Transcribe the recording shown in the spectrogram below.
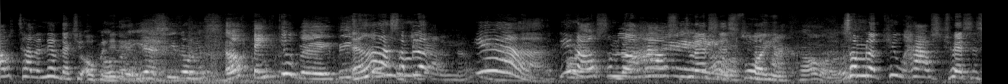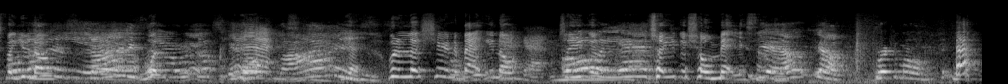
I was telling them that you opened Okay, it. yeah, she's on the. Oh, thank you, baby. And oh, some enough. Yeah, you Oh, know, that's some little house dresses Oh, for she's you. my color. Some little cute house dresses for you oh, know. Oh, that is nice. What- Yes, Yes. nice. With a little sheer in the back, you know, oh, so you Oh, can, yes. so you can show Metley something. Yeah, yeah. Break them off.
